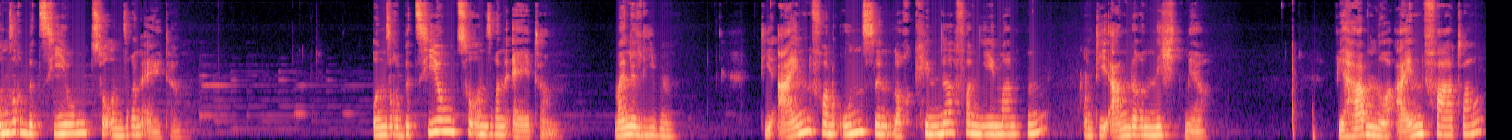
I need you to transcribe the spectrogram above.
Unsere Beziehung zu unseren Eltern. Unsere Beziehung zu unseren Eltern. Meine Lieben, die einen von uns sind noch Kinder von jemandem und die anderen nicht mehr. Wir haben nur einen Vater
